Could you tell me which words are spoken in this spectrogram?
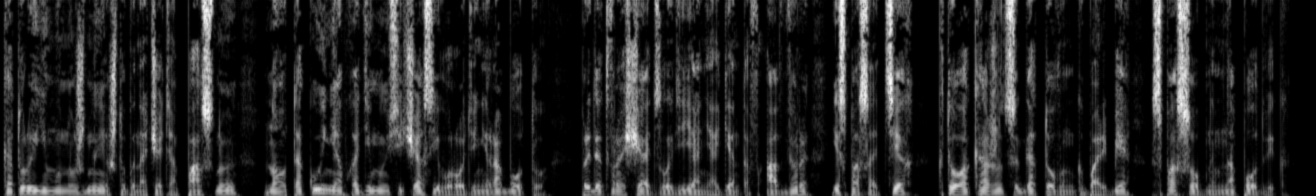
которые ему нужны, чтобы начать опасную, но такую необходимую сейчас его родине работу — предотвращать злодеяния агентов Абвера и спасать тех, кто окажется готовым к борьбе, способным на подвиг —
